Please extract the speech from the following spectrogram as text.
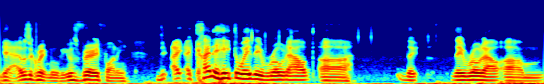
yeah, it was a great movie. It was very funny. I, I kind of hate the way they wrote out uh, the they wrote out um,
